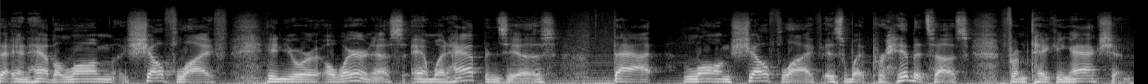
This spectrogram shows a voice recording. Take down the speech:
and have a long shelf life in your awareness. And what happens is that long shelf life is what prohibits us from taking action.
